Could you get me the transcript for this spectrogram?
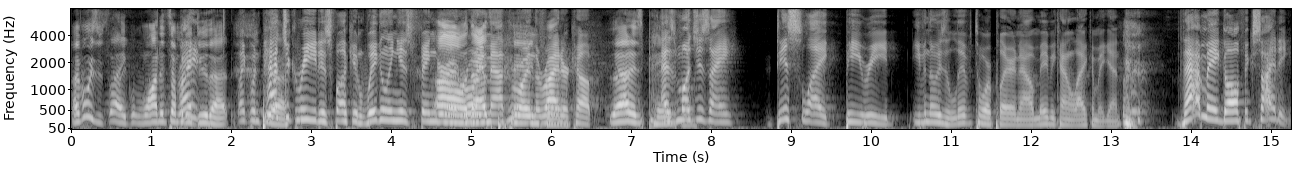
I've always like wanted somebody Right? to do that. Like when Yeah. Patrick Reed is fucking wiggling his finger Oh, at Rory McIlroy in the. Ryder Cup. That is painful. As much as I dislike P. Reed, even though he's a LIV tour player now, maybe kind of like him again. that made golf exciting.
